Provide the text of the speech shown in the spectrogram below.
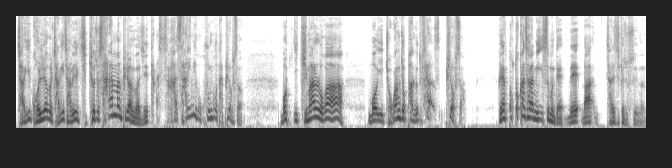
자기 권력을 자기 자리를 지켜줄 사람만 필요한 거지. 다 살인이고 군구고 다 필요 없어. 뭐이 김한로가 뭐 이 조광조 파기도 필요 없어. 그냥 똑똑한 사람이 있으면 돼. 내 나 자리 지켜줄 수 있는.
